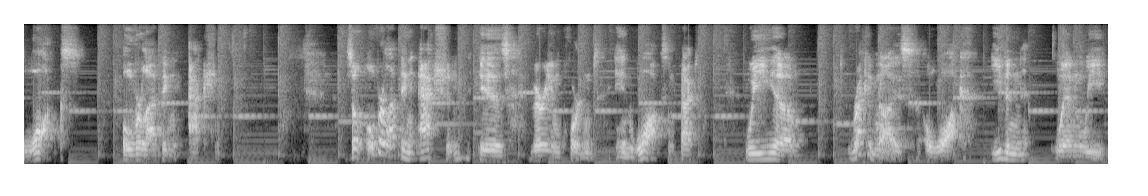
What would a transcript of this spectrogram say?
walks, overlapping action. So overlapping action is very important in walks. In fact, we um, recognize a walk even when we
